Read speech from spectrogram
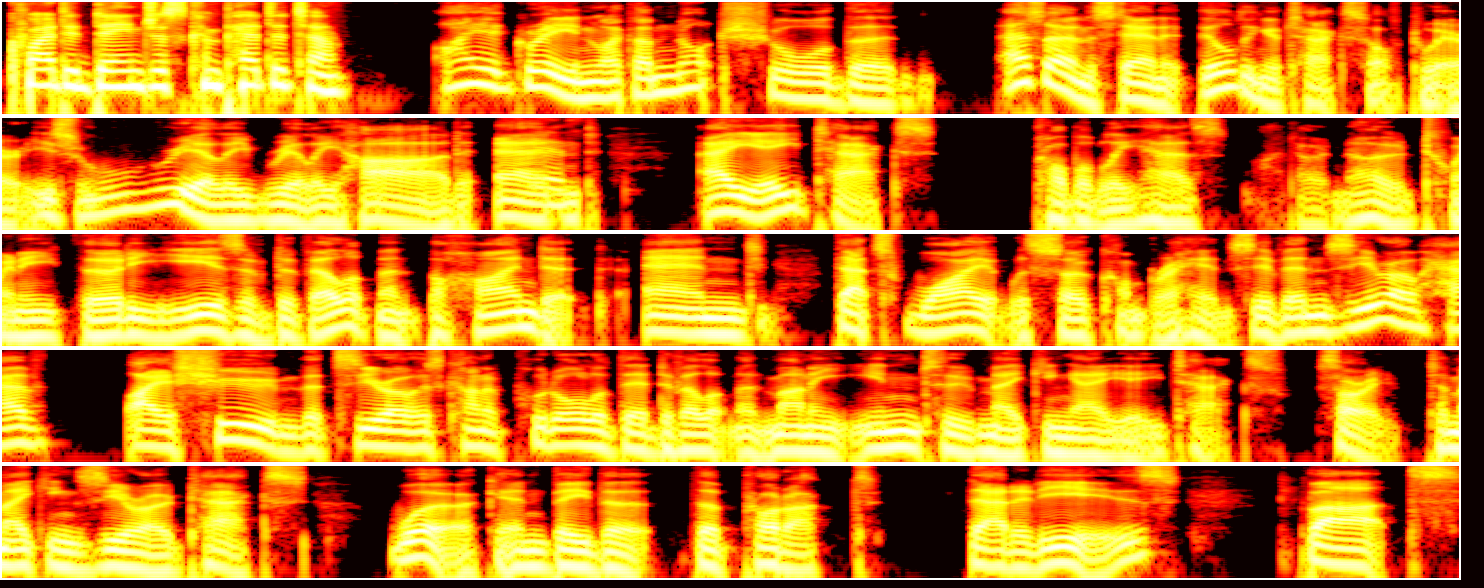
quite a dangerous competitor. I agree. And like, I'm not sure that, as I understand it, building a tax software is really, really hard. And yes. AE tax probably has, don't know, 20, 30 years of development behind it. And that's why it was so comprehensive. And Xero have, I assume that Xero has kind of put all of their development money into making AE tax, sorry, to making Xero tax work and be the, the product that it is. But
